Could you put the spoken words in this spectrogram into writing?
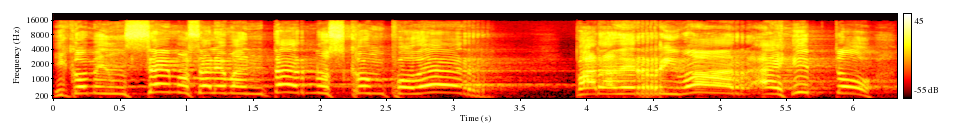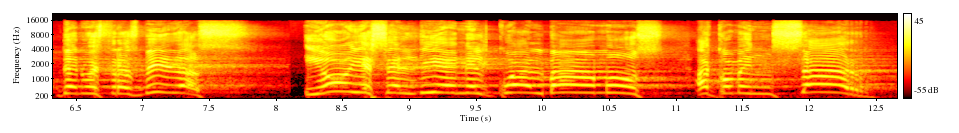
y comencemos a levantarnos con poder para derribar a Egipto de nuestras vidas. Y hoy es el día en el cual vamos a comenzar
